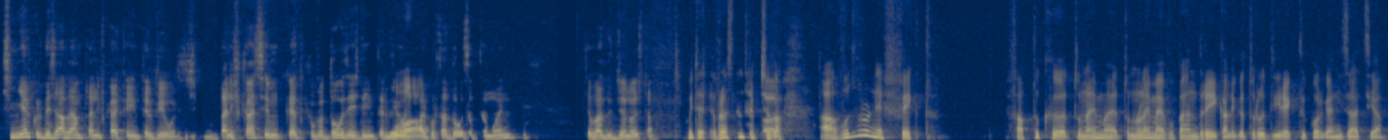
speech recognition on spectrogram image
și miercuri deja aveam planificate interviuri. Mm-hmm. Planificasem, cred că vreo 20 de interviuri, wow. parcursa două săptămâni, ceva de genul ăsta. Uite, vreau să te întreb ceva. Uh. A avut vreun efect faptul că tu, n-ai mai, tu nu l-ai mai avut pe Andrei ca legătură directă cu organizația?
